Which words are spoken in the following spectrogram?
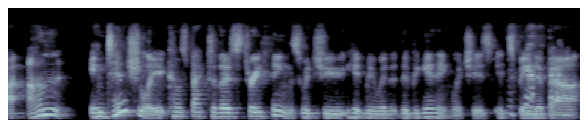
unintentionally, it comes back to those three things which you hit me with at the beginning, which is it's been about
